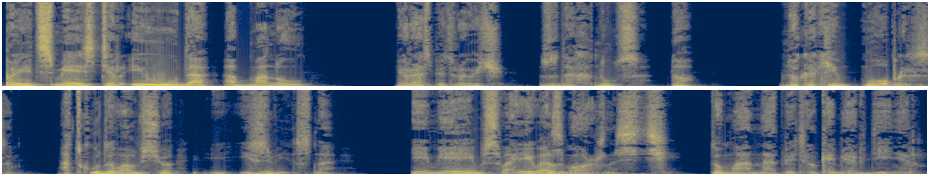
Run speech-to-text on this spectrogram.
полицмейстер Иуда обманул. Ирас Петрович задохнулся. Но, но каким образом? Откуда вам все известно? «Имеем свои возможности», — туманно ответил камердинер.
